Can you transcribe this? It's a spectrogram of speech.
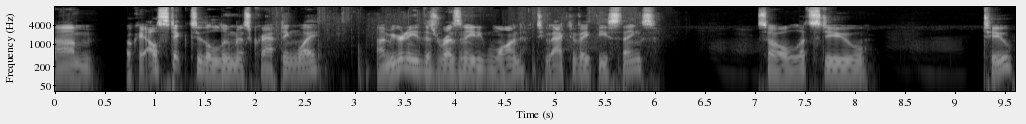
Um, okay, I'll stick to the luminous crafting way. Um, you're going to need this resonating wand to activate these things. So let's do two.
